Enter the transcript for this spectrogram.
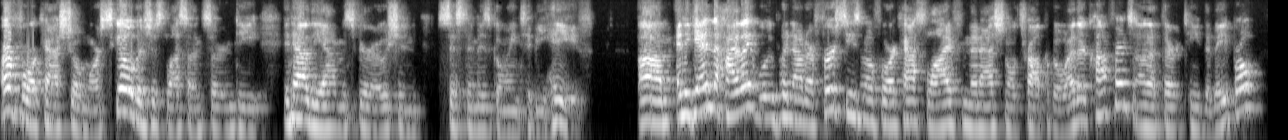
our forecasts show more skill. There's just less uncertainty in how the atmosphere ocean system is going to behave. Um, and again, to highlight, we'll be putting out our first seasonal forecast live from the National Tropical Weather Conference on the 13th of April.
